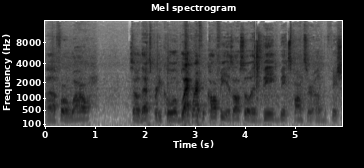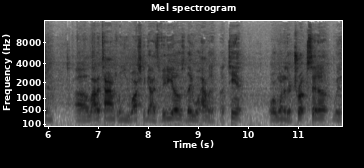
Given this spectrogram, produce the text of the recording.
uh, for a while. So that's pretty cool. Black Rifle Coffee is also a big, big sponsor of the fishing. Uh, a lot of times when you watch the guys' videos, they will have a, a tent or one of their trucks set up with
